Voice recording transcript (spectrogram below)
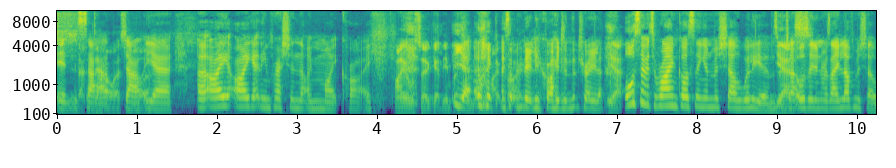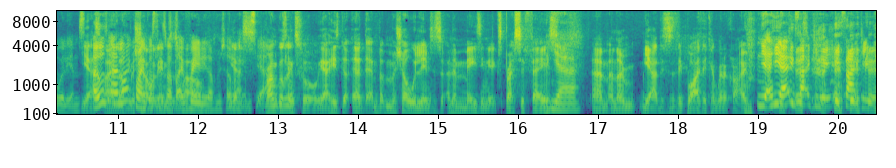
in Sa- sad, doubt, yeah. Uh, I I get the impression that I might cry. I also get the impression yeah, that I like might I sort cry. of nearly cried in the trailer. Yeah. Also, it's Ryan Gosling and Michelle Williams, which I also didn't realize. I love Michelle Williams. Yes, I also I, love like Michelle Ryan Gosling Williams as well, as but I really love Michelle yes. Williams. Yeah, Ryan Gosling's cool. Yeah, he's got. Uh, but Michelle Williams has an amazingly expressive face. Yeah. Um, and I'm. Yeah, this is the, why I think I'm going to cry. Yeah, yeah, exactly, exactly.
